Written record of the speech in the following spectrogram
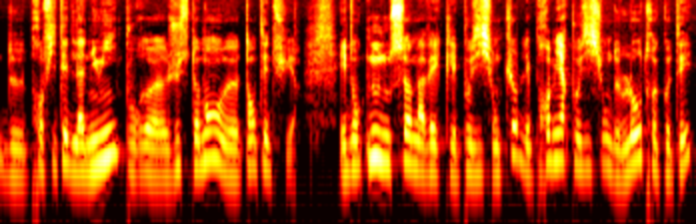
de profiter de la nuit pour euh, justement euh, tenter de fuir. Et donc nous, nous sommes avec les positions kurdes, les premières positions de l'autre côté.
